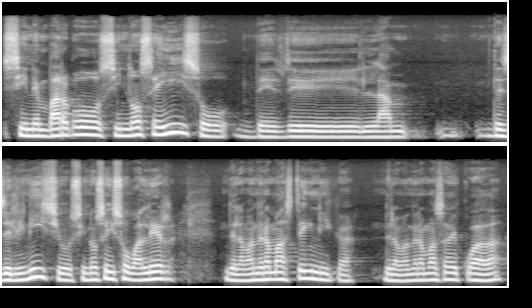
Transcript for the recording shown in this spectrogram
Sin embargo, si no se hizo desde la desde el inicio, si no se hizo valer de la manera más técnica, de la manera más adecuada,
